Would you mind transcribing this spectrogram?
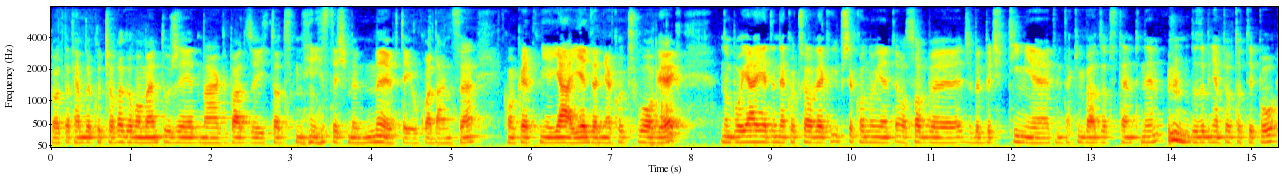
chyba trafiam do kluczowego momentu, że jednak bardzo istotni jesteśmy my w tej układance, konkretnie ja jeden jako człowiek, no bo ja jeden jako człowiek i przekonuję te osoby, żeby być w teamie tym takim bardzo wstępnym do zrobienia prototypu.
